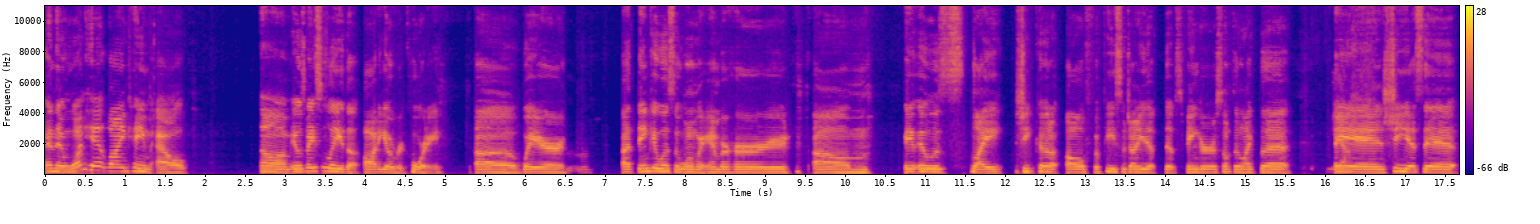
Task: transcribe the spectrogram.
And then one headline came out. Um, it was basically the audio recording, uh, where I think it was the one where Amber Heard, um, it, it was like she cut off a piece of Johnny Depp, Depp's finger or something like that. Yeah. And she had said,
